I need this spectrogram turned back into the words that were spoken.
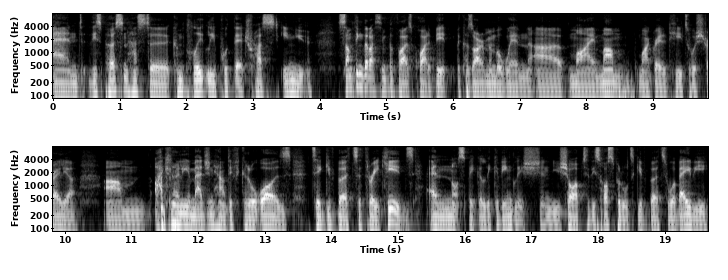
and this person has to completely put their trust in you. Something that I sympathize quite a bit because I remember when uh, my mum migrated here to Australia. Um, I can only imagine how difficult it was to give birth to three kids and not speak a lick of English. And you show up to this hospital to give birth to a baby,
